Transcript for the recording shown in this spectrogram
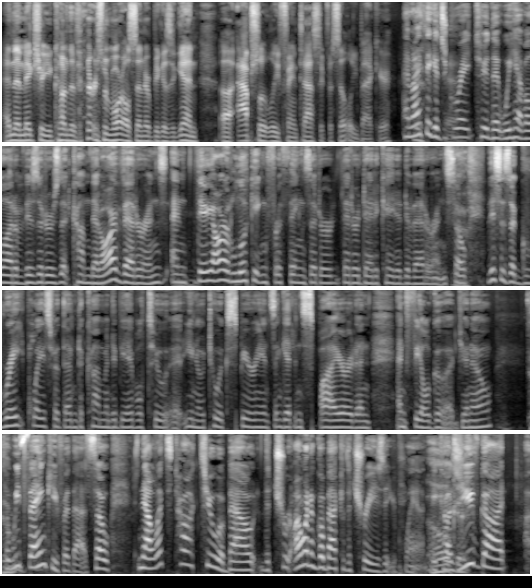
and then make sure you come to the Veterans Memorial Center because, again, uh, absolutely fantastic facility back here. And I think it's great too that we have a lot of visitors that come that are veterans and they are looking for things that are that are dedicated to veterans. So this is a great place for them to come and to be able to uh, you know to experience and get inspired and and feel good, you know. So we thank you for that. So now let's talk too about the tree. I want to go back to the trees that you plant because okay. you've got uh,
